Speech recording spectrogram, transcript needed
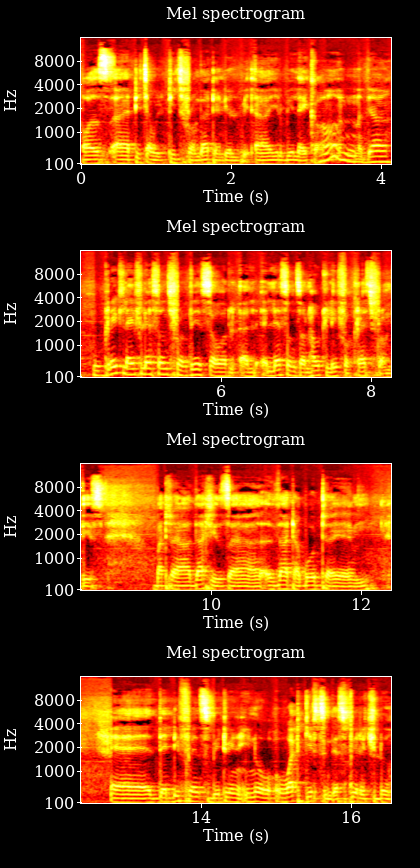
Or a teacher will teach from that and you'll be uh, you'll be like oh there are great life lessons from this or uh, lessons on how to live for christ from this. But uh, that is uh, that about um, uh, the difference between you know what gifts in the spirit do.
